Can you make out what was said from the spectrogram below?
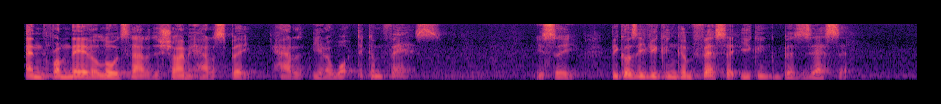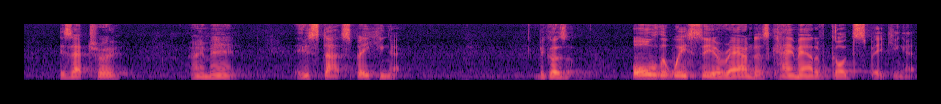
And from there, the Lord started to show me how to speak, how to, you know, what to confess. You see, because if you can confess it, you can possess it. Is that true? Amen. You start speaking it. Because all that we see around us came out of God speaking it.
